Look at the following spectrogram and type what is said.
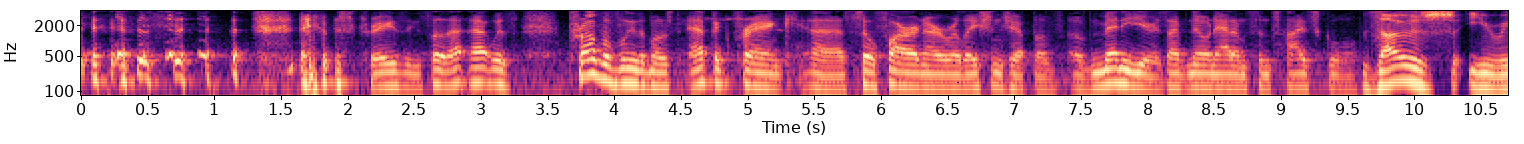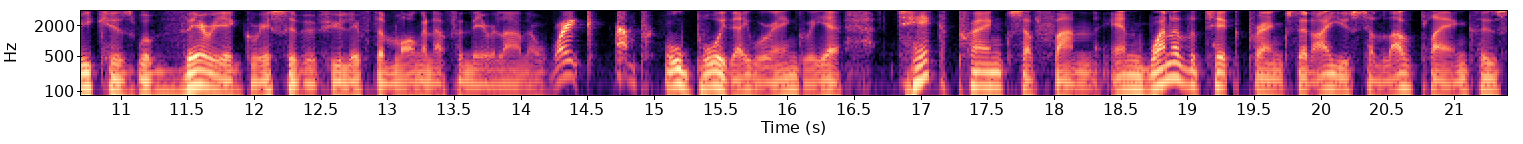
It was, it was crazy. So that that was probably the most epic prank uh, so far in our relationship of of many years. I've known Adam since high school. Those Eurekas were very aggressive if you left them long enough in their alarm. They'll wake up. Oh boy, they were angry, yeah. Tech pranks are fun. And one of the tech pranks that I used to love playing, because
